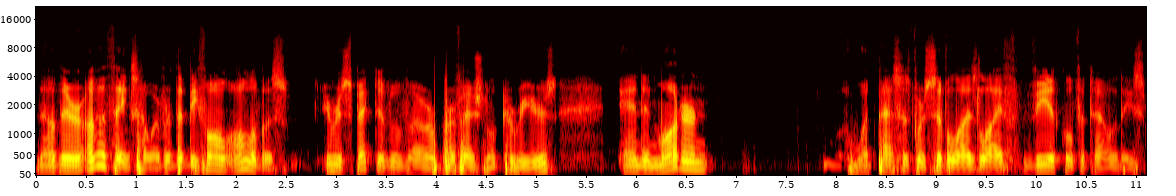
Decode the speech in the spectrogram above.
Now, there are other things, however, that befall all of us, irrespective of our professional careers, and in modern what passes for civilized life, vehicle fatalities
